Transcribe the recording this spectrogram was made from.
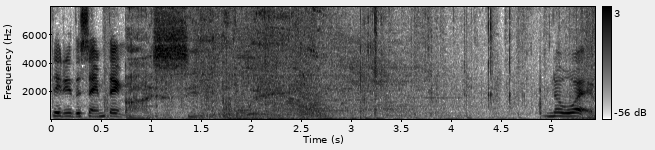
They do the same thing. I see the way. No way.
